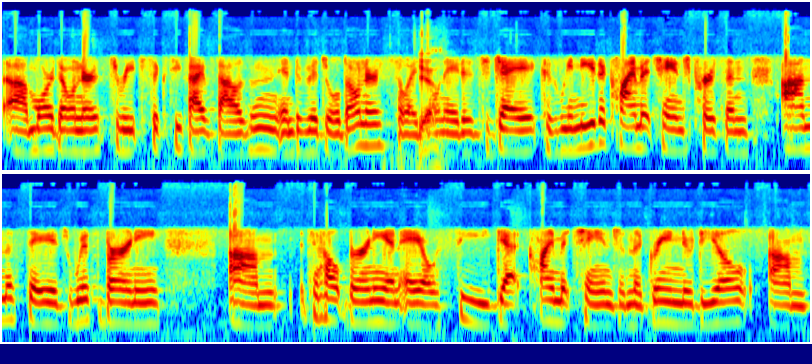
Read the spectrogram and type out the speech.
uh, more donors to reach 65,000 individual donors. So I Yeah. donated to Jay because we need a climate change person on the stage with Bernie um, to help Bernie and AOC get climate change and the Green New Deal. Um,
